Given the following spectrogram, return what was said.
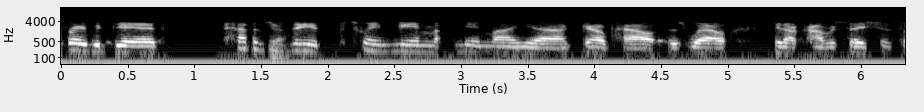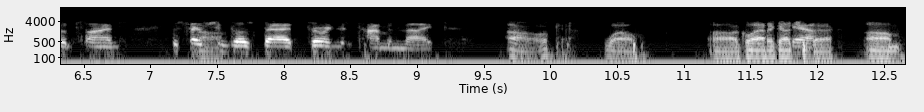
afraid we did. It happens Yeah. to me between me and my, me and my uh, gal pal as well in our conversation. Sometimes reception Oh. goes bad during this time of night. Oh, okay. Well, uh, glad I got you back. Um,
